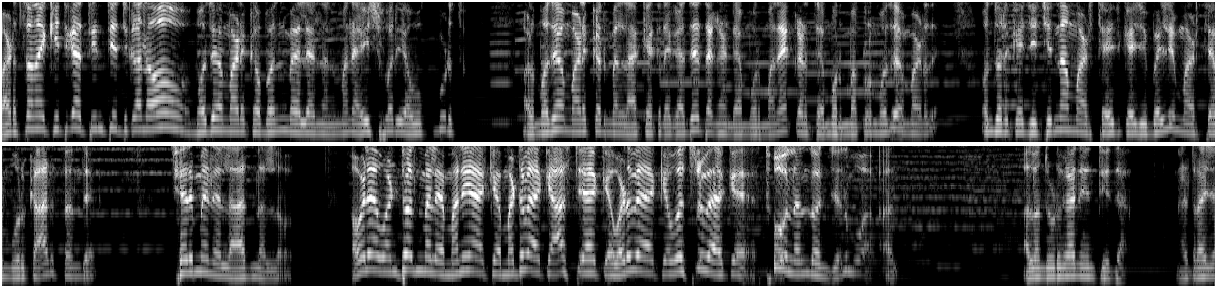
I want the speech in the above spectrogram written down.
ಬಡತನ ಕಿತ್ಕ ತಿಂತಿದ್ಕನೋ ಮದುವೆ ಮಾಡ್ಕೊ ಬಂದ್ಮೇಲೆ ನನ್ನ ಮನೆ ಐಶ್ವರ್ಯ ಉಕ್ಬಿಡ್ತು. ಅವಳು ಮದುವೆ ಮಾಡ್ಕೊಂಡ್ಮೇಲೆ ನಾಲ್ಕು ಎಕರೆ ಅದೇ ತಗೊಂಡೆ, ಮೂರು ಮನೆ ಕಟ್ತೆ ಮೂರು ಮಕ್ಳು ಮದುವೆ ಮಾಡಿದೆ. ಒಂದೂವರೆ ಕೆ ಜಿ ಚಿನ್ನ ಮಾಡಿಸ್ದೆ, ಐದು ಕೆ ಜಿ ಬೆಳ್ಳಿ ಮಾಡಿಸ್ದೆ, ಮೂರು ಕಾರ್ ತಂದೆ. ಚೇರ್ಮನ್ ಆದ್ನಲ್ಲೋ. ಅವಳೇ ಹೊಂಟೋದ್ಮೇಲೆ ಮನೆ ಯಾಕೆ ಮಠವೇ ಯಾಕೆ ಆಸ್ತಿ ಯಾಕೆ ಒಡವೆ ಯಾಕೆ ವಸ್ತ್ರವೆ ಯಾಕೆ ಥೂ ನಂದೊಂದು ಜನ್ಮ ಅದು ಅಲ್ಲೊಂದು ಹುಡುಗ ನಿಂತಿದ್ದ. ನಟರಾಜ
